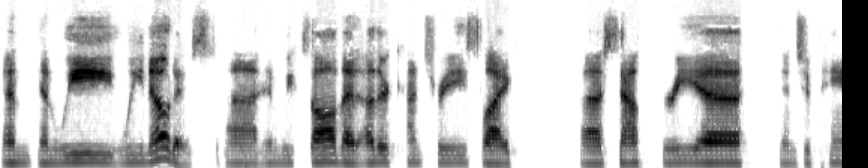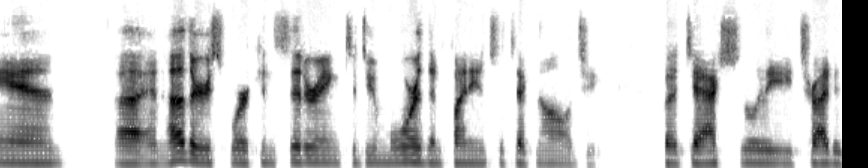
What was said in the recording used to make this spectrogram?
And and we we noticed, uh, and we saw that other countries like uh, South Korea and Japan uh, and others were considering to do more than financial technology, but to actually try to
